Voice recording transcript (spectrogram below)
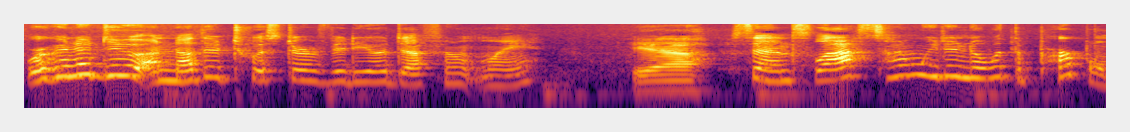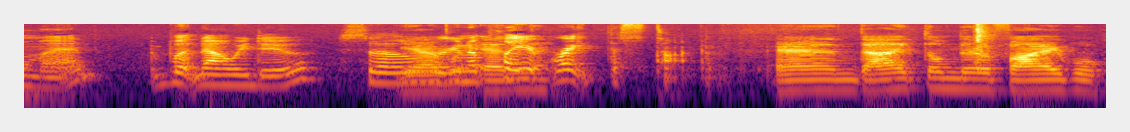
We're going to do another Twister video definitely yeah, since last time we didn't know what the purple meant, but now we do. So Yeah, we're going to play it right this time. and I don't know if I will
